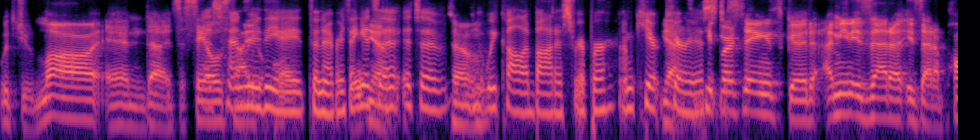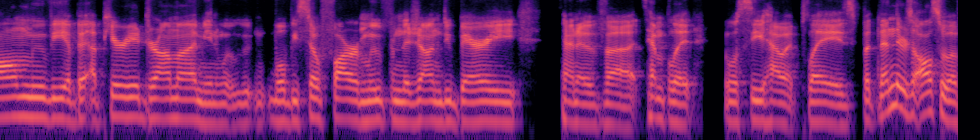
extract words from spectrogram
with Jude Law, and uh, it's a sales. Henry VIII and everything. It's yeah. a it's a so, we call a bodice ripper. I'm cu- yeah, curious. People are saying it's good. I mean, is that a is that a Palme movie, a bit a period drama? I mean, we'll be so far removed from the Jeanne du Barry kind of uh, template. We'll see how it plays. But then there's also a,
